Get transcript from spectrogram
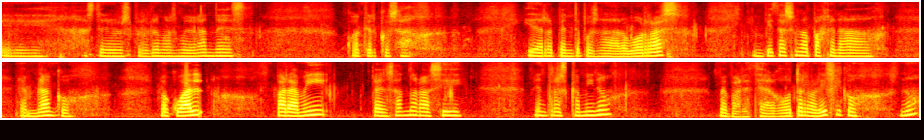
eh, has tenido unos problemas muy grandes, cualquier cosa. Y de repente, pues nada, lo borras y empiezas una página en blanco. Lo cual, para mí, pensándolo así mientras camino, me parece algo terrorífico, ¿no?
